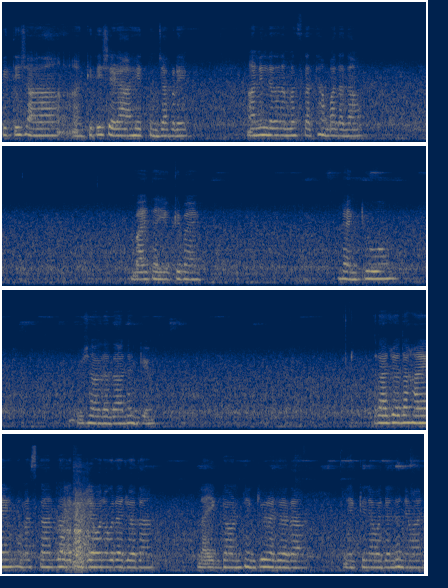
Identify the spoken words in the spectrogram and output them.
किती शाळा किती शेळ्या आहेत तुमच्याकडे? अनिल दादा नमस्कार. थांबा दादा. बाय ताई ओके बाय. थँक्यू विशाल दादा थँक्यू राजू दादा हाय नमस्कार. झालं का जेवण वगैरे राजू दादा? लाईक डाऊन थँक्यू राजू दादा. लाईक केल्याबद्दल धन्यवाद.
